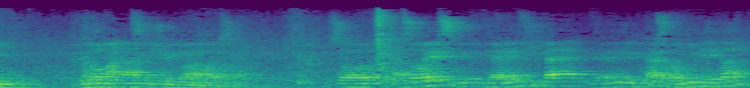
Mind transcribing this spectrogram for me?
you don't mind us featuring you on our website. So, as always, if you have any feedback, if you have any requests for new data,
